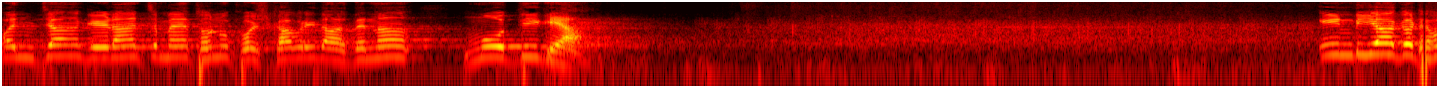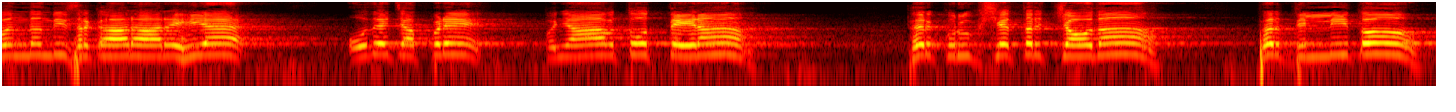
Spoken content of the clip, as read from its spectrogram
ਪੰਜਾਂ ਗੇੜਾਂ 'ਚ ਮੈਂ ਤੁਹਾਨੂੰ ਖੁਸ਼ਖਬਰੀ ਦੱਸ ਦਿੰਨਾ, ਮੋਦੀ ਗਿਆ। ਇੰਡੀਆ ਗਠਬੰਧਨ ਦੀ ਸਰਕਾਰ ਆ ਰਹੀ ਹੈ, ਉਹਦੇ 'ਚ ਆਪਣੇ ਪੰਜਾਬ ਤੋਂ 13 ਫਿਰ ਕੁਰੂਕਸ਼ੇਤਰ 14 ਫਿਰ ਦਿੱਲੀ ਤੋਂ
